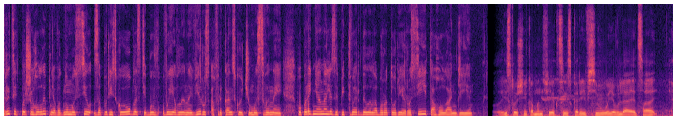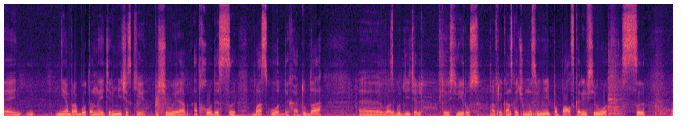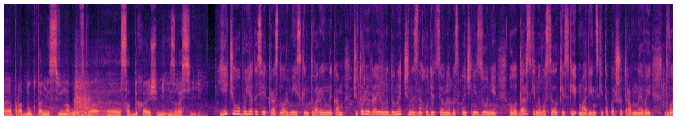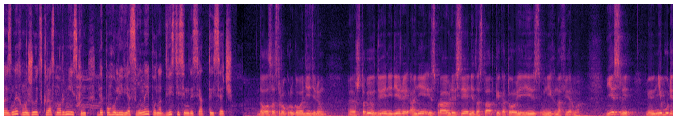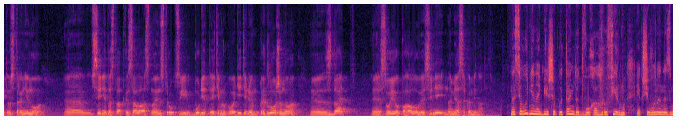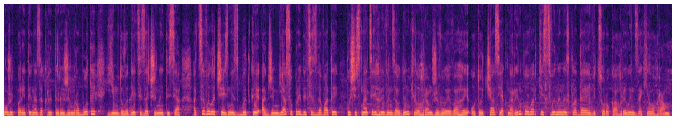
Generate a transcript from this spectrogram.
31 липня в одному з сіл Запорізької області був виявлений вірус африканської чуми свиней. Попередні аналізи підтвердили лабораторії Росії та Голландії. Источником инфекции, скорее всего, являются э, необработанные термически пищевые от- отходы с баз отдыха. Туда э, возбудитель, то есть вирус африканской чумы свиней, попал, скорее всего, с э, продуктами свиноводства, э, с отдыхающими из России. Є чого боятися і красноармійським тваринникам. Чотири райони Донеччини знаходяться у небезпечній зоні – Володарський, Новоселківський, Мар'їнський та Першотравневий. Двоє з них межують з Красноармійським, де поголів'я свиней понад 270 тисяч. давался срок руководителям, э, чтобы в две недели они исправили все недостатки, которые есть у них на фермах. Если э, не будет устранено э, все недостатки согласно инструкции, будет этим руководителям предложено э, сдать э, свое поголовье свиней на мясокомбинат. На сьогодні найбільше питань до двох агрофірм. Якщо вони не зможуть перейти на закритий режим роботи, їм доведеться зачинитися. А це величезні збитки, адже м'ясо прийдеться здавати по 16 гривень за один кілограм живої ваги, у той час як на ринку вартість свинини складає від 40 гривень за кілограм.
